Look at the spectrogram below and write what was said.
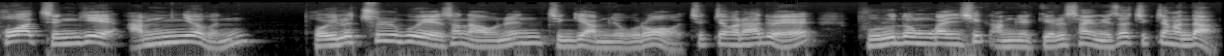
포화 증기의 압력은 보일러 출구에서 나오는 증기 압력으로 측정을 하되 부르동관식 압력계를 사용해서 측정한다.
